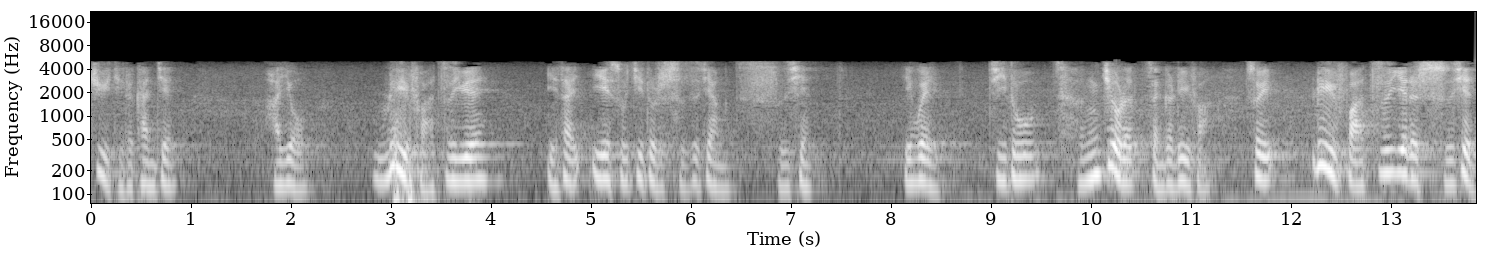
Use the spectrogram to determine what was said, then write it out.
具体的看见；还有律法之约，也在耶稣基督的十字架实现。因为基督成就了整个律法，所以律法之约的实现。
